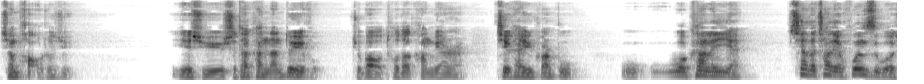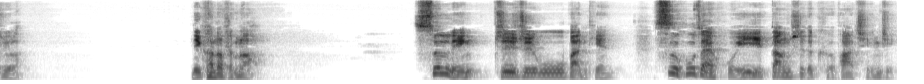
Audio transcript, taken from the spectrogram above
想跑出去。也许是他看难对付，就把我拖到炕边上，揭开一块布。我我看了一眼，吓得差点昏死过去了。你看到什么了？孙林支支吾吾半天，似乎在回忆当时的可怕情景。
